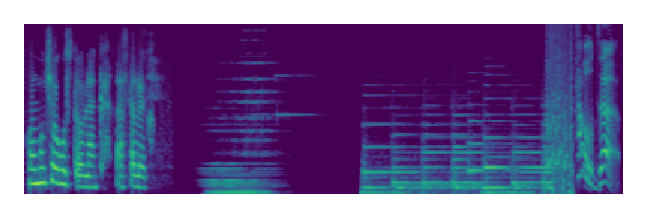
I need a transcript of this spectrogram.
Con mucho gusto, Blanca. Hasta luego. Hold up.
